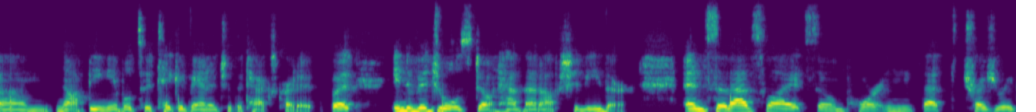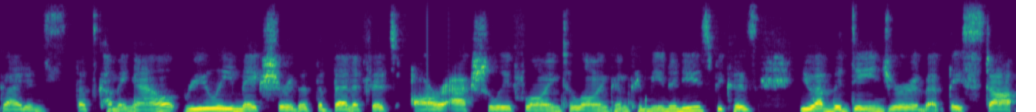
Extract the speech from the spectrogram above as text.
um, not being able to take advantage of the tax credit. But individuals don't have that option either. And so that's why it's so important that treasury guidance that's coming out really make sure that the benefits are actually flowing to low income communities because you have the danger that they stop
